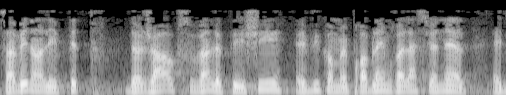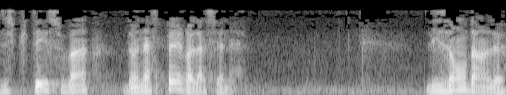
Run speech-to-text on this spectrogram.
Vous savez, dans l'épître de Jacques, souvent le péché est vu comme un problème relationnel, est discuté souvent d'un aspect relationnel. Lisons dans le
